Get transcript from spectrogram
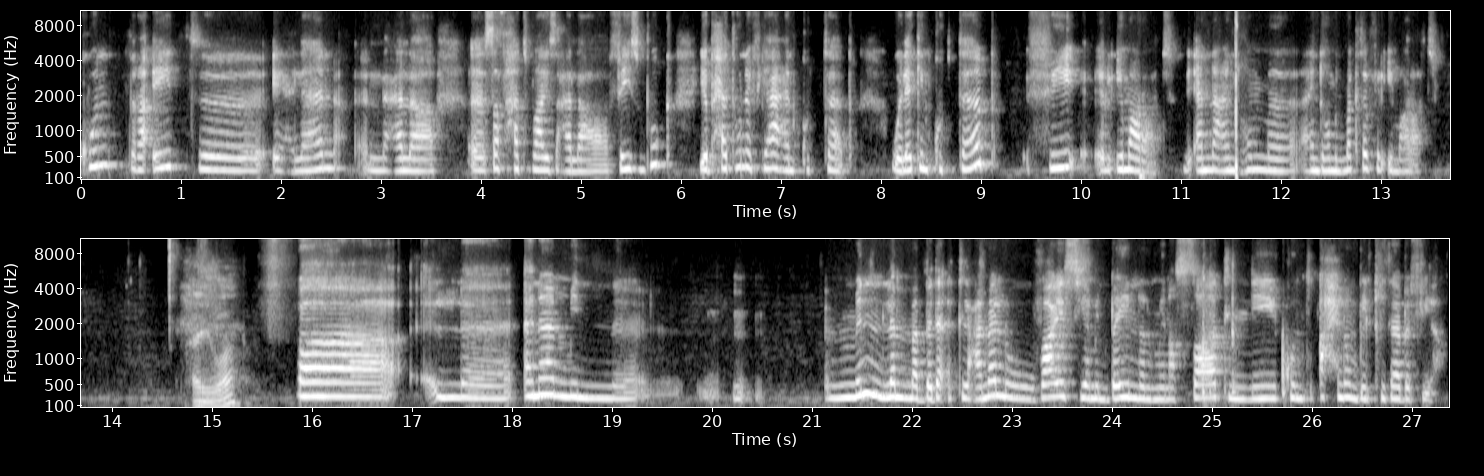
كنت رأيت آه، إعلان على آه، صفحة فايس على فيسبوك يبحثون فيها عن كتاب ولكن كتاب في الإمارات لأن عندهم آه، عندهم المكتب في الإمارات. أيوه. فأنا من من لما بدأت العمل وفايس هي من بين المنصات اللي كنت أحلم بالكتابة فيها.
